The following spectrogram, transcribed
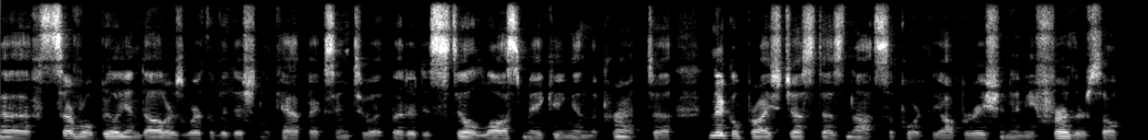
uh, several billion dollars worth of additional capex into it, but it is still loss making, and the current uh, nickel price just does not support the operation any further. So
